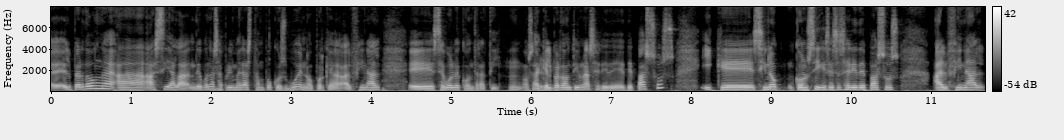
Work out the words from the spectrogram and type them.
el perdón a- a- así a la- de buenas a primeras tampoco es bueno, porque a- al final eh, se vuelve contra ti. O sea, Sí. que el perdón tiene una serie de, de pasos y que si no consigues esa serie de pasos, al final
